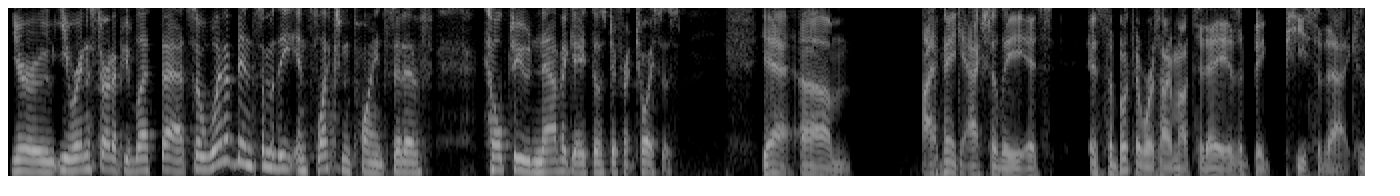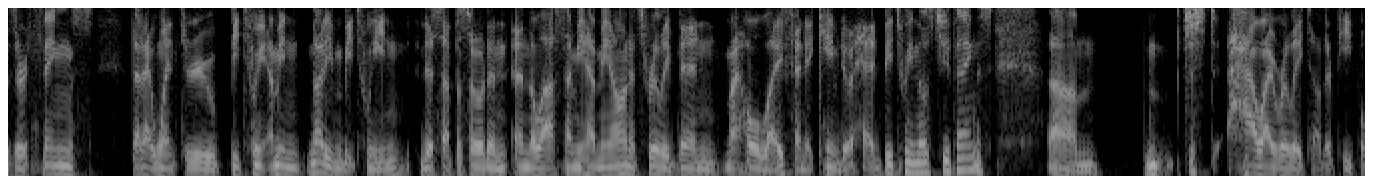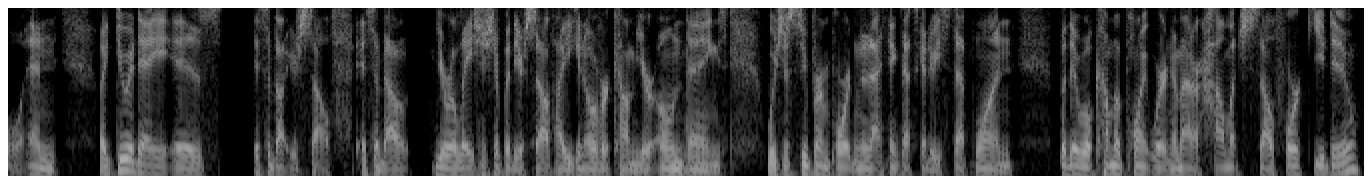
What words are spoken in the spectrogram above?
you're you were in a startup, you've left that. So what have been some of the inflection points that have helped you navigate those different choices? yeah. Um, I think actually it's it's the book that we're talking about today is a big piece of that because there are things that I went through between. I mean, not even between this episode and and the last time you had me on. It's really been my whole life, and it came to a head between those two things. Um, just how I relate to other people, and like do a day is it's about yourself. It's about your relationship with yourself, how you can overcome your own things, which is super important. And I think that's got to be step one. But there will come a point where no matter how much self work you do,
